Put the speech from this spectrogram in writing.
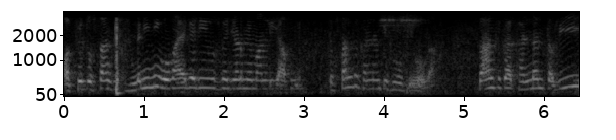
और फिर तो सांख्य खंडन ही नहीं हो पाएगा जी उसमें जड़ में मान लिया आपने। तो सांख्य खंडन किस मुख्य होगा? सांख्य का खंडन तभी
